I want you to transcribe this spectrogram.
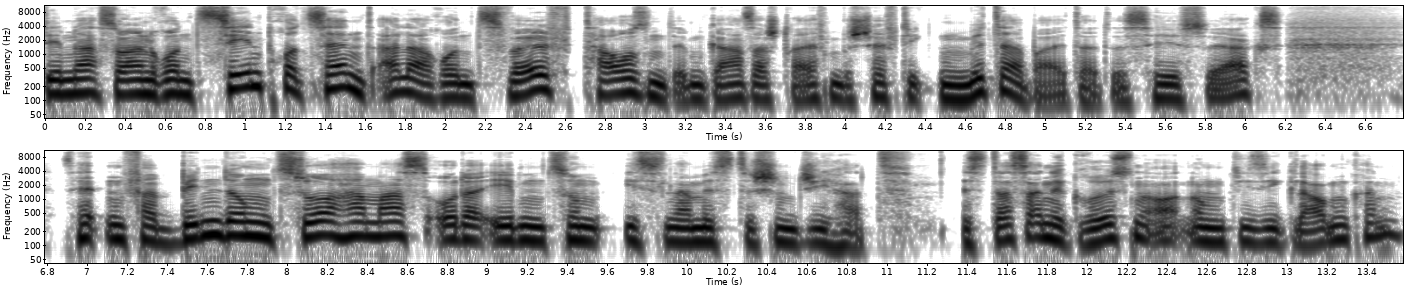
Demnach sollen rund 10 Prozent aller rund 12.000 im Gazastreifen beschäftigten Mitarbeiter des Hilfswerks hätten Verbindungen zur Hamas oder eben zum islamistischen Dschihad. Ist das eine Größenordnung, die Sie glauben können?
